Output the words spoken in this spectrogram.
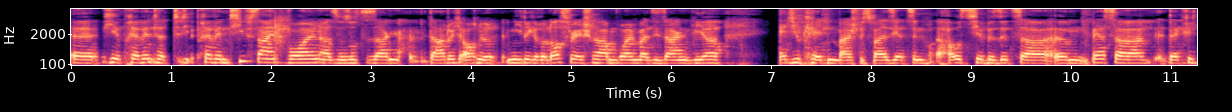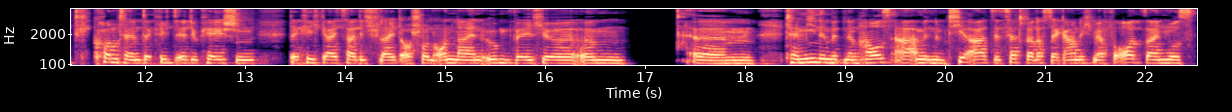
äh, hier präventiv, sein wollen, also sozusagen dadurch auch eine niedrigere Loss Ratio haben wollen, weil sie sagen, wir educaten beispielsweise jetzt den Haustierbesitzer ähm, besser, der kriegt Content, der kriegt Education, der kriegt gleichzeitig vielleicht auch schon online irgendwelche ähm, ähm, Termine mit einem Hausarzt, mit einem Tierarzt etc., dass der gar nicht mehr vor Ort sein muss.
